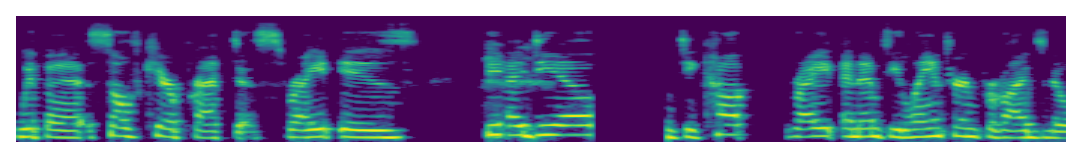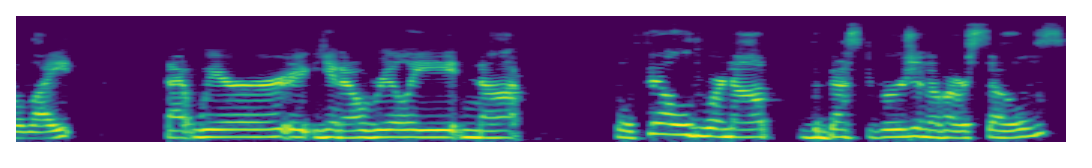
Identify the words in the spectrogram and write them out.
with a self-care practice, right, is the idea empty cup, right, an empty lantern provides no light, that we're, you know, really not fulfilled, we're not the best version of ourselves.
